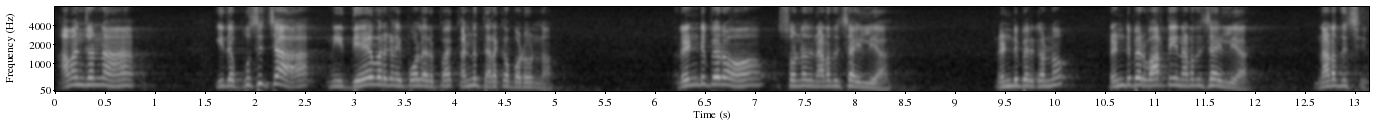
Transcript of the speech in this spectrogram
அவன் சொன்னான் இதை புசிச்சா நீ தேவர்களை போல இருப்ப கண்ணு திறக்கப்படும்னா. ரெண்டு பேரும் சொன்னது நடந்துச்சா இல்லையா? ரெண்டு பேர் கண்ணும் ரெண்டு பேர் வார்த்தையும் நடந்துச்சா இல்லையா? நடந்துச்சு.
